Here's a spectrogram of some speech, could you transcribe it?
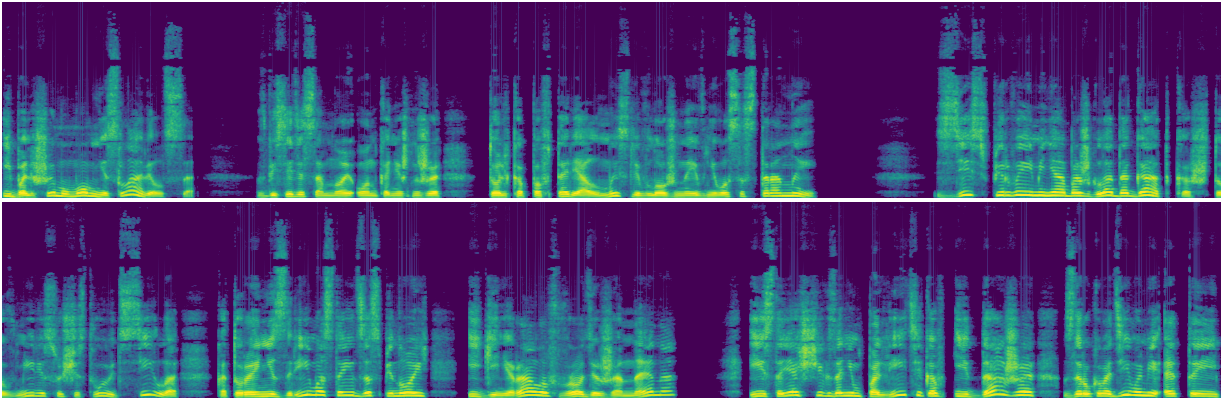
и большим умом не славился. В беседе со мной он, конечно же, только повторял мысли, вложенные в него со стороны. Здесь впервые меня обожгла догадка, что в мире существует сила, которая незримо стоит за спиной и генералов вроде Жанена, и стоящих за ним политиков, и даже за руководимыми этой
